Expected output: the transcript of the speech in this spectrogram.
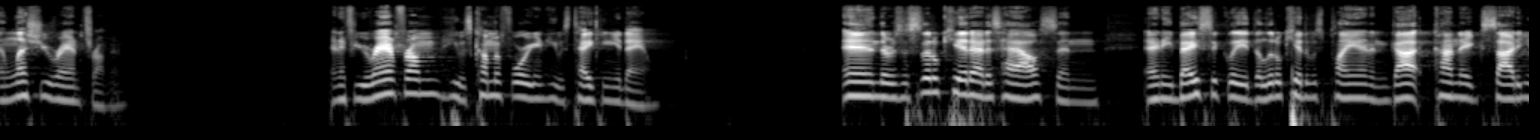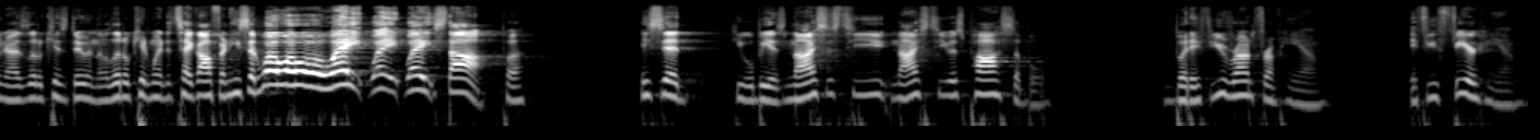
unless you ran from him. And if you ran from him, he was coming for you and he was taking you down. And there was this little kid at his house, and and he basically the little kid was playing and got kind of excited, you know, as little kids do. And the little kid went to take off, and he said, "Whoa, whoa, whoa, wait, wait, wait, stop!" He said, "He will be as nice as to you, nice to you as possible, but if you run from him, if you fear him,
